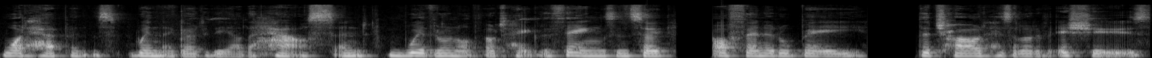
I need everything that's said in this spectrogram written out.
what happens when they go to the other house and whether or not they'll take the things. And so often it'll be the child has a lot of issues.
